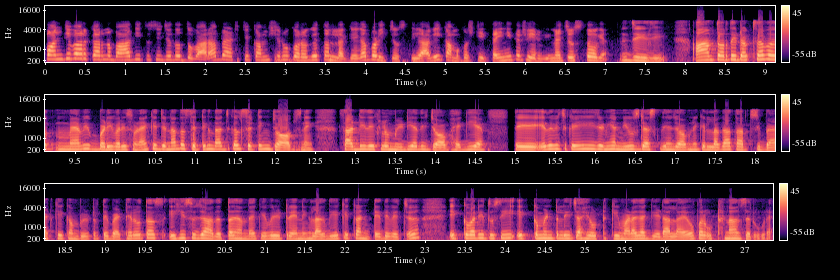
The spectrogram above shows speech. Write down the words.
ਪੰਜ ਵਾਰ ਕਰਨ ਬਾਅਦ ਹੀ ਤੁਸੀਂ ਜਦੋਂ ਦੁਬਾਰਾ ਬੈਠ ਕੇ ਕੰਮ ਸ਼ੁਰੂ ਕਰੋਗੇ, ਤੁਹਾਨੂੰ ਲੱਗੇਗਾ ਬੜੀ ਚੁਸਤੀ, ਆ ਗਈ ਕੰਮ ਕੁਝ ਕੀਤਾ ਹੀ ਨਹੀਂ ਤੇ ਫਿਰ ਵੀ ਮੈਂ ਚੁਸਤ ਹੋ ਗਿਆ। ਜੀ ਜੀ। ਆਮ ਤੌਰ ਤੇ ਡਾਕਟਰ ਸਾਹਿਬ, ਮੈਂ ਵੀ ਬੜੀ ਵਾਰੀ ਸੁਣਿਆ ਕਿ ਜਿਨ੍ਹਾਂ ਦਾ ਸਿਟਿੰਗ ਦਾ ਅੱਜਕੱਲ ਸਿਟਿੰਗ ਜੌਬਸ ਨੇ, ਸਾਡੀ ਦੇਖ ਲਓ ਮੀਡੀਆ ਦੀ ਜੌਬ ਹੈਗੀ ਹੈ, ਤੇ ਇਹਦੇ ਵਿੱਚ ਕਈ ਜਿਹੜੀਆਂ ਨਿਊਜ਼ ਡੈਸਕ ਦੀਆਂ ਜੌਬ ਨੇ ਕਿ ਲਗਾਤਾਰ ਤੁਸੀਂ ਬੈਠ ਕੇ ਕੰਪਿਊਟਰ ਤੇ ਬੈਠੇ ਰਹੋ, ਤਾਂ ਇਹੀ ਸੁਝਾਅ ਦਿੱਤਾ ਜਾਂਦਾ ਹੈ ਕਿ ਵਾਰੀ ਟ੍ਰੇਨਿੰਗ ਲੱਗਦੀ ਹੈ ਕਿ ਘੰਟੇ ਦੇ ਵਿੱਚ ਇੱਕ ਵਾਰੀ ਤੁਸੀਂ 1 ਮਿੰਟ ਲਈ ਚਾਹੇ ਉੱਠ ਕੇ ਮਾੜਾ ਜਿਹਾ ਗੇੜਾ ਲਾਇਓ, ਪਰ ਉੱਠਣਾ ਜ਼ਰੂਰ ਹੈ।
